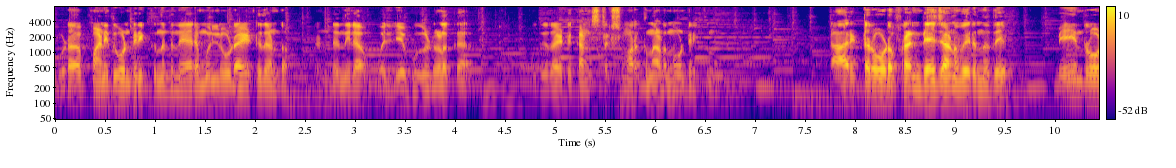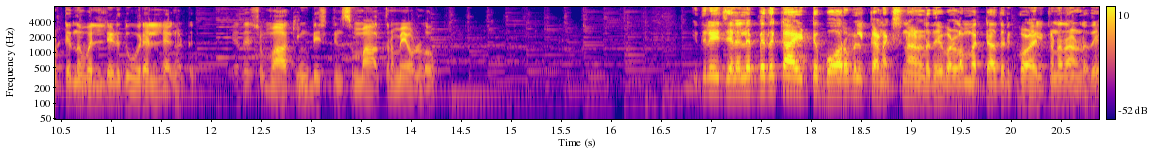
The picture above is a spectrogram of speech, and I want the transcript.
ഇവിടെ പണിതുകൊണ്ടിരിക്കുന്നുണ്ട്. നേരെ മുന്നിലൂടെ ആയിട്ട് ഇതുണ്ടോ? രണ്ട് നില വലിയ വീടുകളൊക്കെ പുതിയതായിട്ട് കൺസ്ട്രക്ഷൻ വർക്ക് നടന്നുകൊണ്ടിരിക്കുന്നുണ്ട്. ടാറിട്ട റോഡ് ഫ്രണ്ടേജ് ആണ് വരുന്നത്. മെയിൻ റോഡിൽ നിന്ന് വലിയൊരു ദൂരമല്ല അങ്ങോട്ട്. ഏകദേശം വാക്കിംഗ് ഡിസ്റ്റൻസ് മാത്രമേ ഉള്ളൂ. ഇതിൽ ജലലഭ്യതക്കായിട്ട് ബോർവെൽ കണക്ഷനാണുള്ളത് വെള്ളം വറ്റാത്തൊരു കുഴൽ കിണറാണുള്ളത്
